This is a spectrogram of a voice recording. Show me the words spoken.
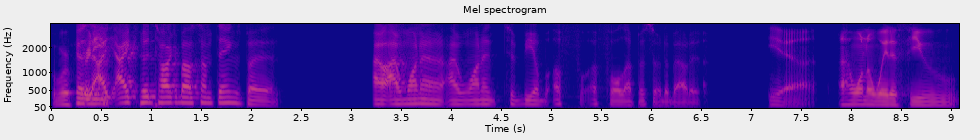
we're Because pretty. I, I could talk about some things, but I I wanna I want it to be a, a full episode about it. yeah, I want to wait a few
